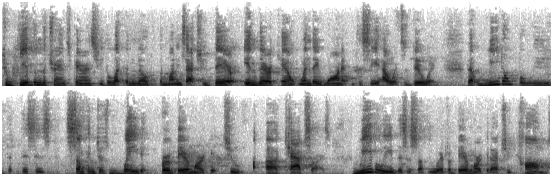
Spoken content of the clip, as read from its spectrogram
to give them the transparency to let them know that the money's actually there in their account when they want it and to see how it's doing. That we don't believe that this is something just waiting for a bear market to uh, capsize. We believe this is something where if a bear market actually comes,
